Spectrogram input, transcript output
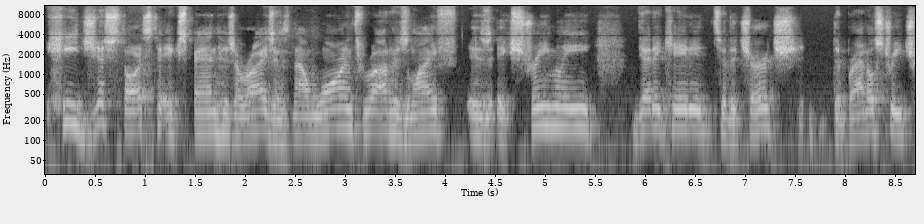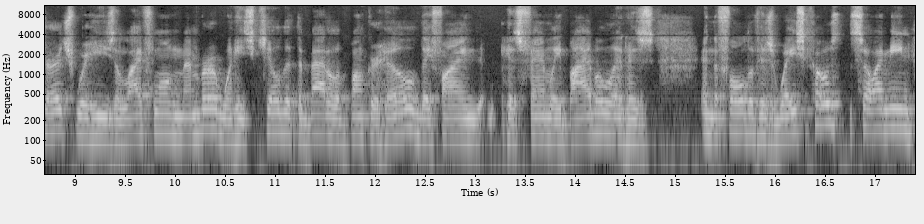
he just starts to expand his horizons. Now, Warren, throughout his life, is extremely dedicated to the church, the Brattle Street Church, where he's a lifelong member. When he's killed at the Battle of Bunker Hill, they find his family Bible in his in the fold of his waistcoat. So, I mean,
